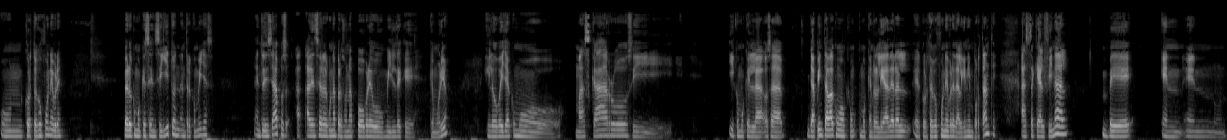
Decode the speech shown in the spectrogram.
un cortejo fúnebre, pero como que sencillito, en- entre comillas. Entonces dice, ah, pues ha, de ser alguna persona pobre o humilde que, que murió. Y luego ve ya como más carros y, y como que la, o sea, ya pintaba como, como, que en realidad era el, cortejo fúnebre de alguien importante. Hasta que al final ve en, en,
